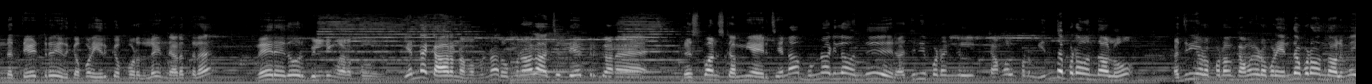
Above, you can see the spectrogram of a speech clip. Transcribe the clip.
இந்த தேட்டர் இதுக்கப்புறம் இருக்க போகிறதில்ல இந்த இடத்துல வேற ஏதோ ஒரு பில்டிங் வரப்போகுது. என்ன காரணம் அப்படின்னா ரொம்ப நாள் ஆச்சு தேட்டருக்கான ரெஸ்பான்ஸ் கம்மியாயிருச்சு. ஏன்னா முன்னாடிலாம் வந்து ரஜினி படங்கள் கமல் படம் எந்த படம் வந்தாலும் ரஜினியோட படம் கமலோட படம் எந்த படம் வந்தாலுமே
